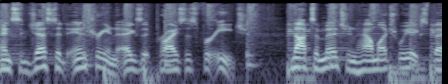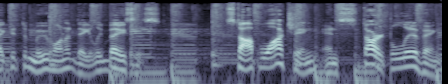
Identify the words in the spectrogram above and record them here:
and suggested entry and exit prices for each, not to mention how much we expect it to move on a daily basis. Stop watching and start living.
